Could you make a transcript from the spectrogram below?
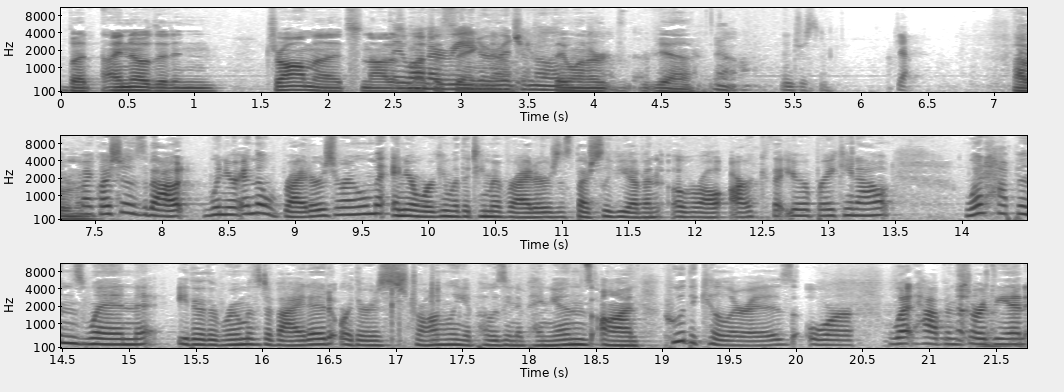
but I know that in drama, it's not They as much wanna read original. They want to, yeah. No. interesting. I don't know. My question is about when you're in the writer's room and you're working with a team of writers, especially if you have an overall arc that you're breaking out. What happens when either the room is divided or there's strongly opposing opinions on who the killer is or what happens towards the end?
